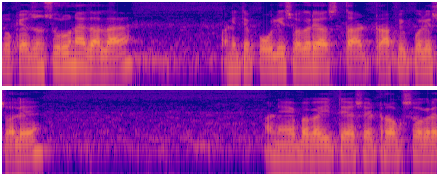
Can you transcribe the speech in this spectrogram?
जो की अजून सुरू नाही झाला आहे. आणि ते पोलीस वगैरे असतात ट्राफिक पोलीसवाले. आणि बघा इथे असे ट्रक्स वगैरे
